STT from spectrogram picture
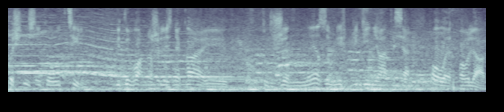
точнісінько у ціль від Івана Железняка і тут вже не зумів підійнятися Олег Павляк.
